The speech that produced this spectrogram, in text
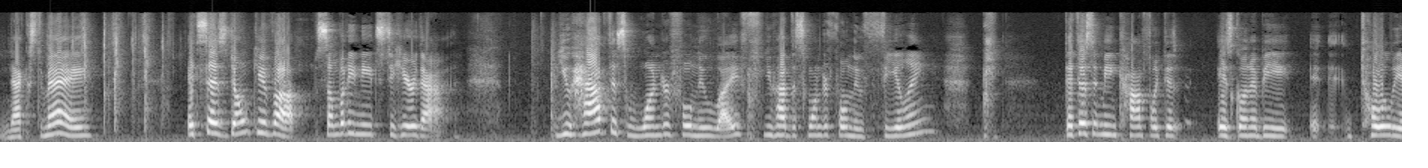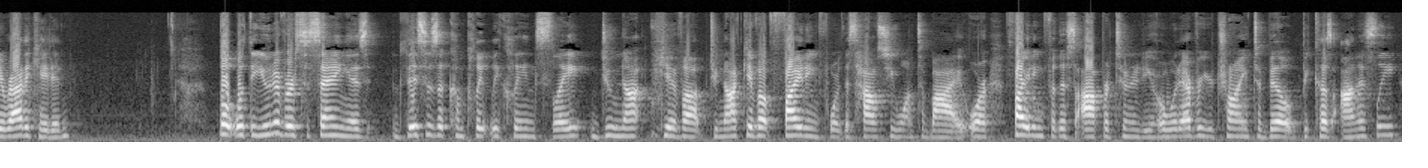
Next May, it says, don't give up. Somebody needs to hear that. You have this wonderful new life. You have this wonderful new feeling. That doesn't mean conflict is, is going to be totally eradicated. But what the universe is saying is this is a completely clean slate. Do not give up. Do not give up fighting for this house you want to buy or fighting for this opportunity or whatever you're trying to build because honestly,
